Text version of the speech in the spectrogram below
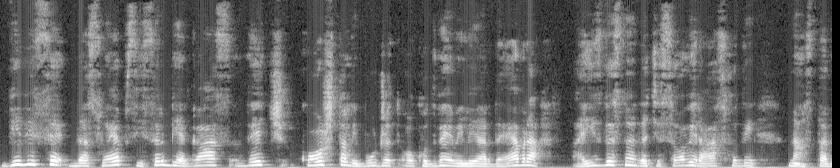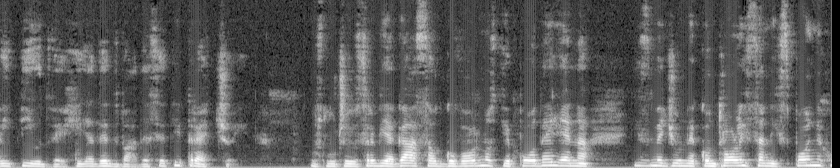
vidi se da su EPS i Srbija gas već koštali budžet oko 2 milijarde evra, a izvesno je da će se ovi rashodi nastaviti u 2023. U slučaju Srbija gasa odgovornost je podeljena između nekontrolisanih spoljnih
